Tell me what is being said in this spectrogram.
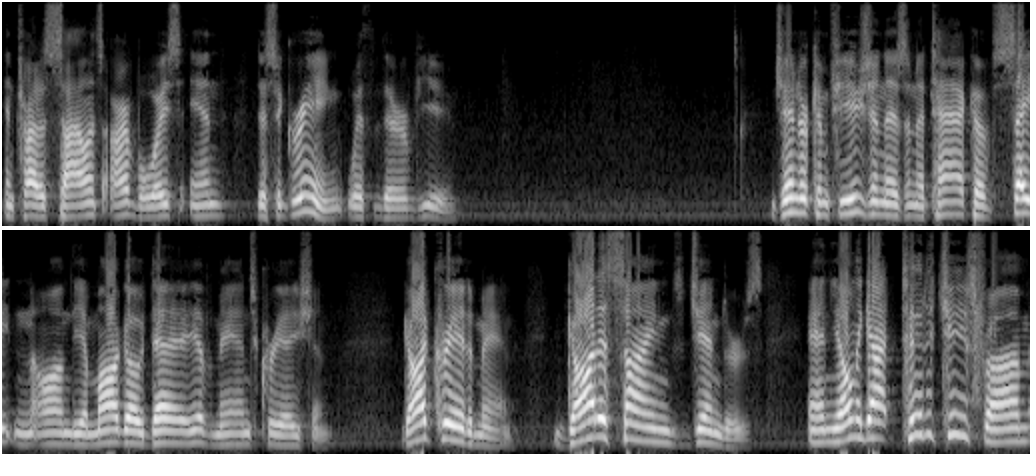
and try to silence our voice in disagreeing with their view. Gender confusion is an attack of Satan on the imago Dei of man's creation. God created man. God assigns genders, and you only got two to choose from,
